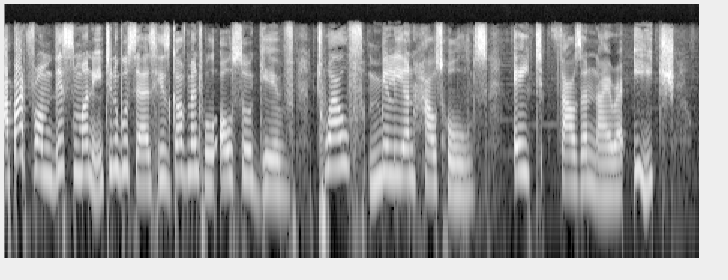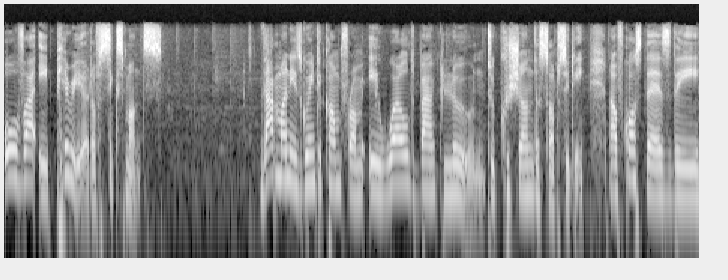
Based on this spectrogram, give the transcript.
Apart from this money, Tinubu says his government will also give 12 million households 8,000 naira each over a period of six months. That money is going to come from a World Bank loan to cushion the subsidy. Now, of course, there's the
